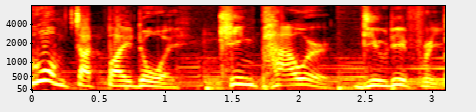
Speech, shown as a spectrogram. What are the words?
ร่วมจัดไปโดย King Power Duty Free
